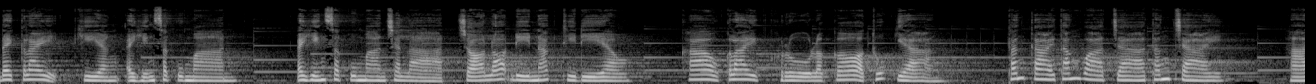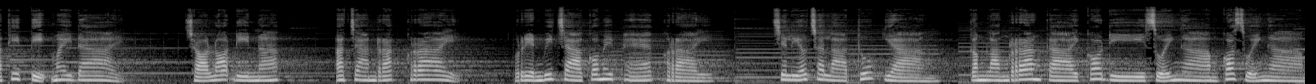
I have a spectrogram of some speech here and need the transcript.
ได้ใกล้เคียงอหิงสกุมารอหิงสกุมารฉลาดจอเลาะดีนักทีเดียว ข้าวใกล้ครูแล้วก็ทุกอย่าง ทั้งกายทั้งวาจาทั้งใจ หาที่ติไม่ได้ชอเลาะดีนัก อาจารย์รักใคร่เรียนวิชาก็ไม่แพ้ใคร เฉลียวฉลาดทุกอย่างกำลังร่างกายก็ดี สวยงามก็สวยงาม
